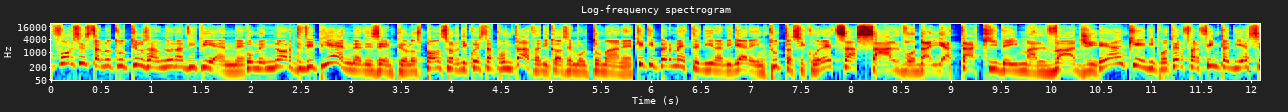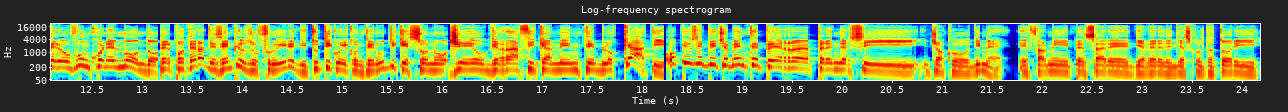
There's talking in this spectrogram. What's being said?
O forse stanno tutti usando una VPN, come NordVPN ad esempio, lo sponsor di questa puntata di Cose Molto Umane, che ti permette di navigare in tutta sicurezza, salvo dagli attacchi dei malvagi, e anche di poter far finta di essere ovunque nel mondo, per poter ad esempio usufruire di tutti quei contenuti che sono geograficamente bloccati, o più semplicemente per prendersi gioco di me e farmi pensare di avere degli ascoltatori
